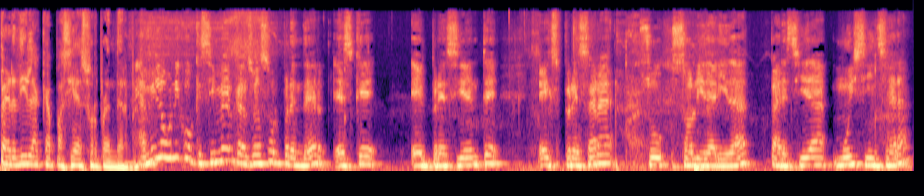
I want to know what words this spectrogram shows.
perdí la capacidad de sorprenderme. A mí lo único que sí me alcanzó a sorprender es que el presidente expresara su solidaridad, parecía muy sincera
